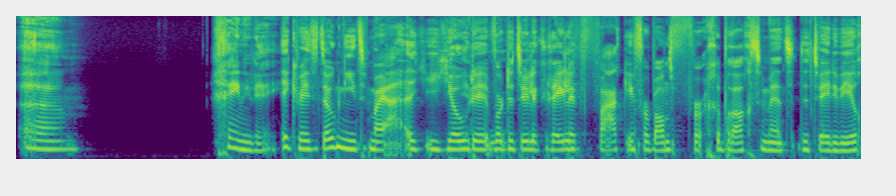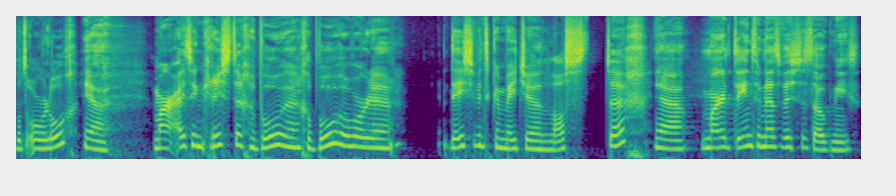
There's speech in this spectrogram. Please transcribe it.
Ehm, geen idee. Ik weet het ook niet. Maar ja, Joden wordt natuurlijk redelijk vaak in verband ver- gebracht met de Tweede Wereldoorlog. Ja. Maar uit een christen geboren en geboren worden, deze vind ik een beetje lastig. ja, maar het internet wist het ook niet.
